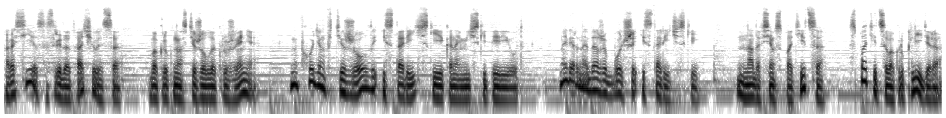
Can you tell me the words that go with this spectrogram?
Россия сосредотачивается, вокруг нас тяжелое окружение. Мы входим в тяжелый исторический и экономический период. Наверное, даже больше исторический. Надо всем сплотиться, сплотиться вокруг лидера.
